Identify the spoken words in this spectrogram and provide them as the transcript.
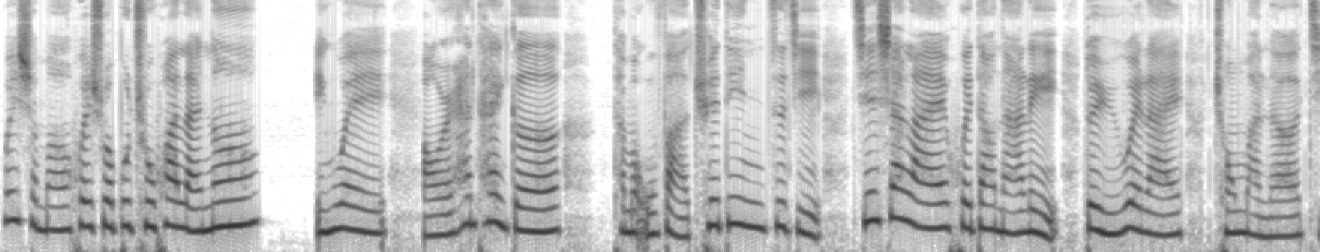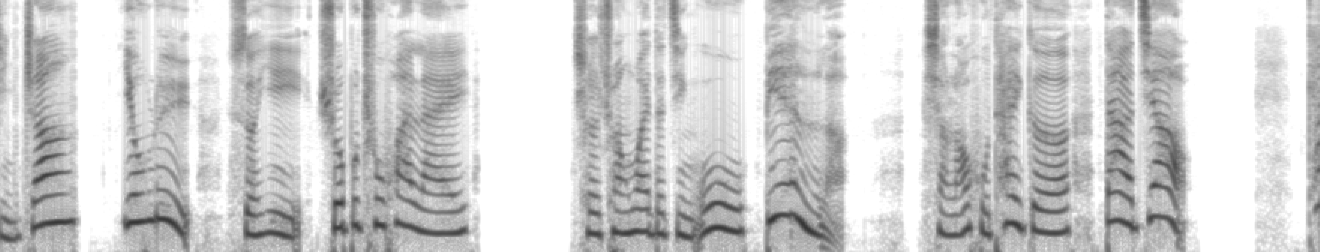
为什么会说不出话来呢？因为宝儿和泰格他们无法确定自己接下来会到哪里，对于未来充满了紧张、忧虑，所以说不出话来。车窗外的景物变了，小老虎泰格大叫：“看，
